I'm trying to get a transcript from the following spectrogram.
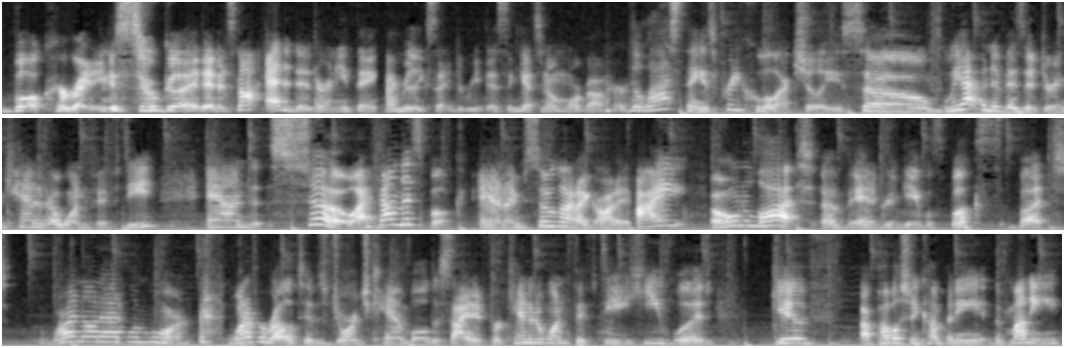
book her writing is so good and it's not edited or anything. I'm really excited to read this and get to know more about her. The last thing is pretty cool actually. So we happened to visit during Canada 150 and so I found this book and I'm so glad I got it. I own a lot of Anne of Green Gables books but why not add one more? one of her relatives, George Campbell, decided for Canada 150 he would give a publishing company the money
